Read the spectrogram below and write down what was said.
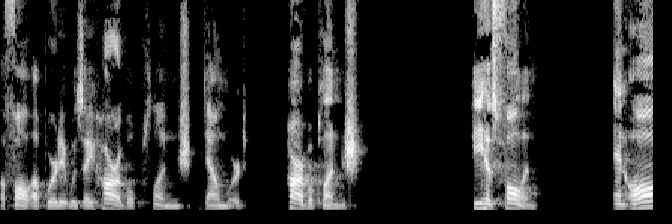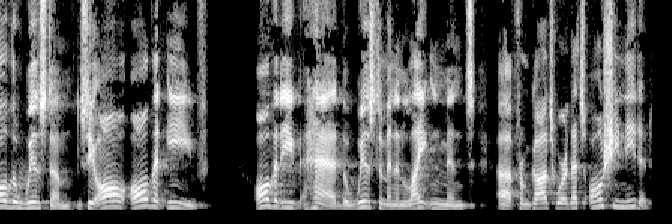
a fall upward. It was a horrible plunge downward. Horrible plunge. He has fallen. And all the wisdom, you see, all, all that Eve all that Eve had, the wisdom and enlightenment uh, from God's word, that's all she needed.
